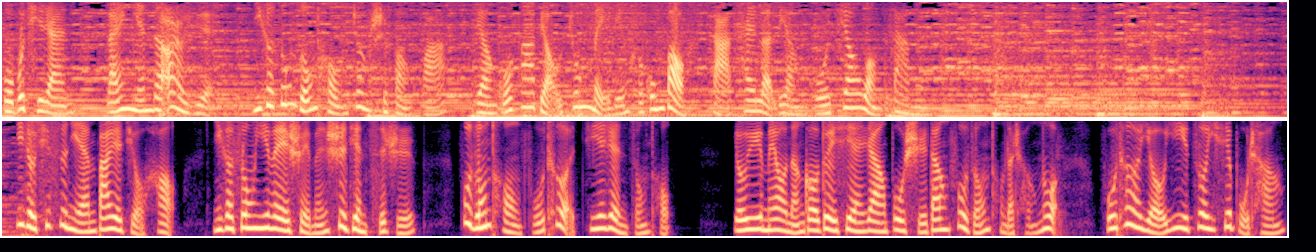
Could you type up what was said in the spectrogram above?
果不其然，来年的二月，尼克松总统正式访华，两国发表中美联合公报，打开了两国交往的大门。一九七四年八月九号，尼克松因为水门事件辞职，副总统福特接任总统。由于没有能够兑现让布什当副总统的承诺，福特有意做一些补偿，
